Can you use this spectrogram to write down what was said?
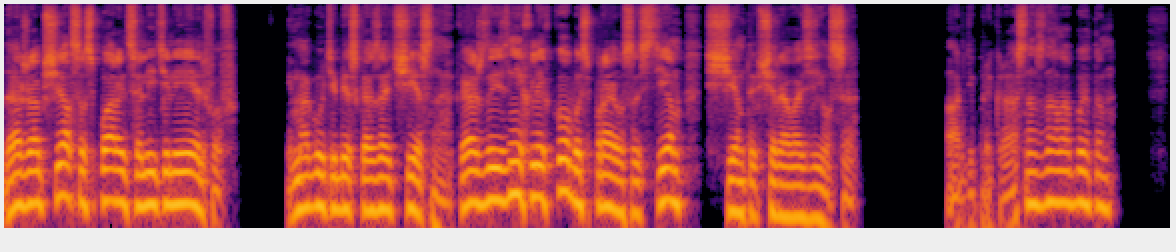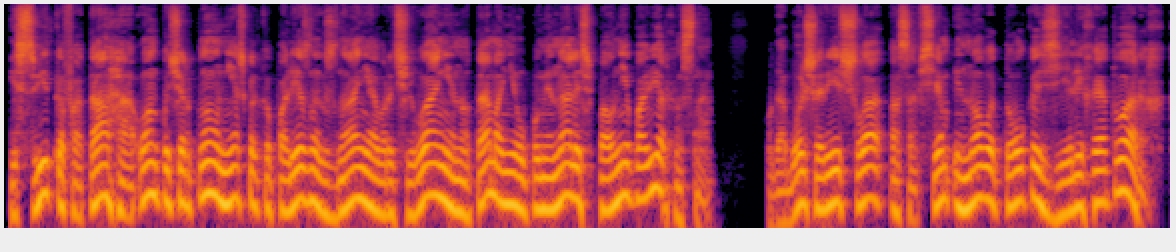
даже общался с парой целителей эльфов. И могу тебе сказать честно, каждый из них легко бы справился с тем, с чем ты вчера возился. Арди прекрасно знал об этом. Из свитков Атаха он почерпнул несколько полезных знаний о врачевании, но там они упоминались вполне поверхностно. Куда больше речь шла о совсем иного толка зельях и отварах.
